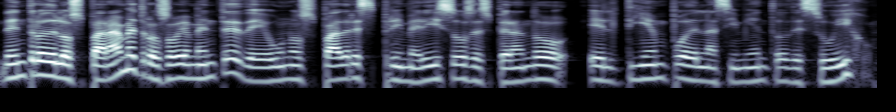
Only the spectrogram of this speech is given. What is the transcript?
Dentro de los parámetros, obviamente, de unos padres primerizos esperando el tiempo del nacimiento de su hijo.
